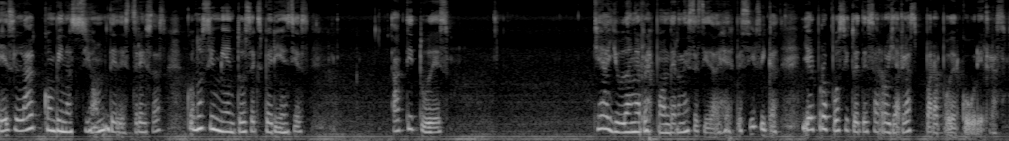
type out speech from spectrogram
es la combinación de destrezas, conocimientos, experiencias actitudes que ayudan a responder necesidades específicas y el propósito es desarrollarlas para poder cubrirlas.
